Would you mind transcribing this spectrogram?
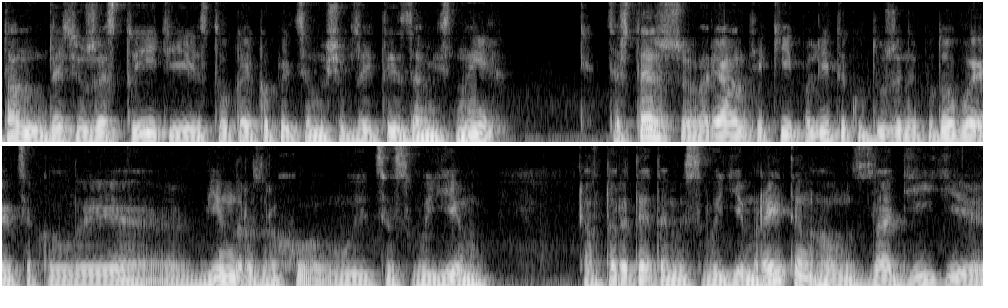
там десь уже стоїть і стукає копицями, щоб зайти замість них. Це ж теж варіант, який політику дуже не подобається, коли е, він розраховується своїм авторитетом і своїм рейтингом за дії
